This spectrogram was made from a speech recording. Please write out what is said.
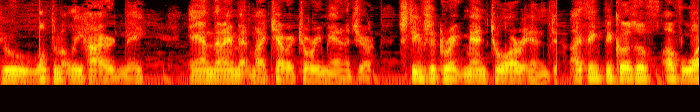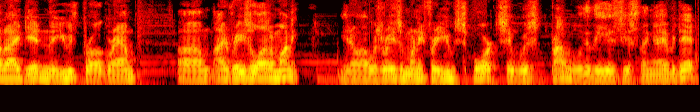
who ultimately hired me. And then I met my territory manager. Steve's a great mentor. And I think because of, of what I did in the youth program, um, I've raised a lot of money. You know, I was raising money for youth sports. It was probably the easiest thing I ever did.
